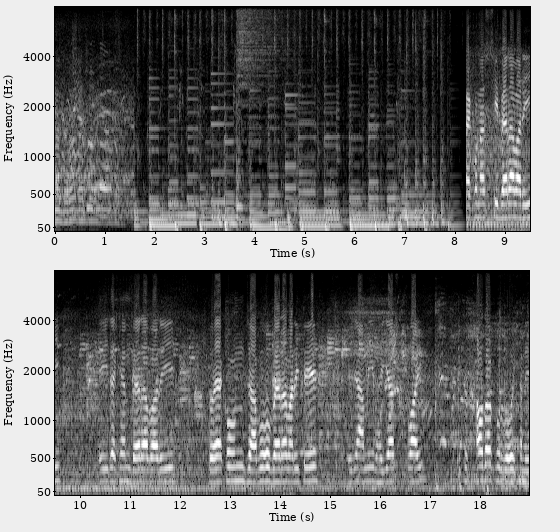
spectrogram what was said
এখন আসছি বেড়াবাড়ি। এই দেখেন বেড়াবাড়ি। তো এখন যাব বেড়াবাড়িতে। এই যে আমি, ভাইয়া, সবাই একটু খাওয়া দাওয়া করব ওইখানে।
